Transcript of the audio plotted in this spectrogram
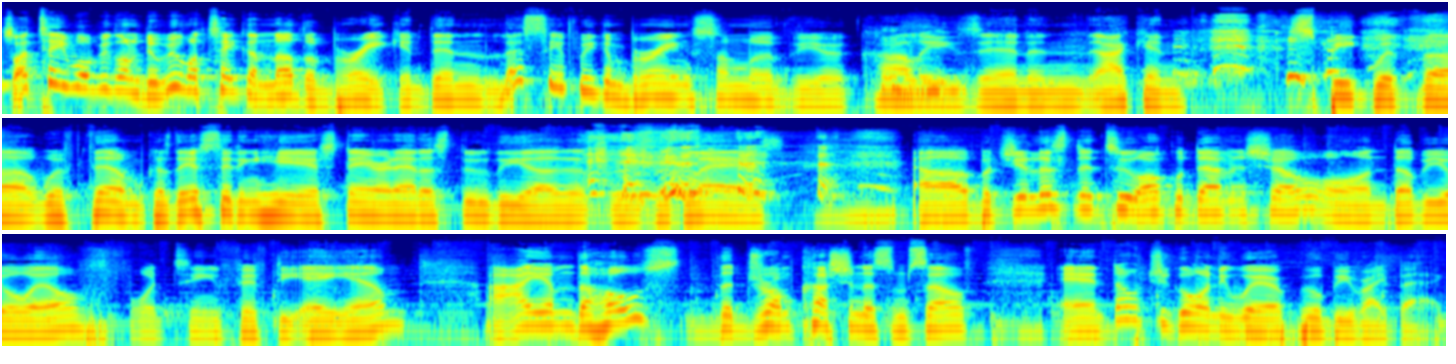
So I tell you what we're gonna do. We're gonna take another break, and then let's see if we can bring some of your colleagues in, and I can speak with uh, with them because they're sitting here staring at us through the uh, the, the glass. Uh, but you're listening to Uncle Devin Show on WOL 1450 AM. I am the host, the drumcussionist himself, and don't you go anywhere. We'll be right back.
